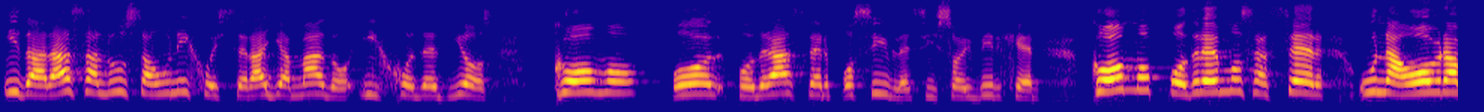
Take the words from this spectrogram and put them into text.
y darás a luz a un hijo y será llamado Hijo de Dios. ¿Cómo podrá ser posible si soy virgen? ¿Cómo podremos hacer una obra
